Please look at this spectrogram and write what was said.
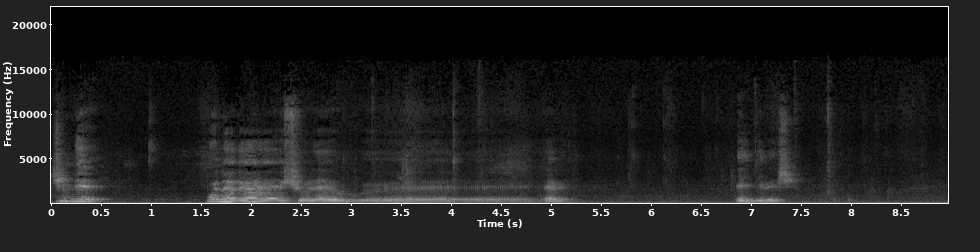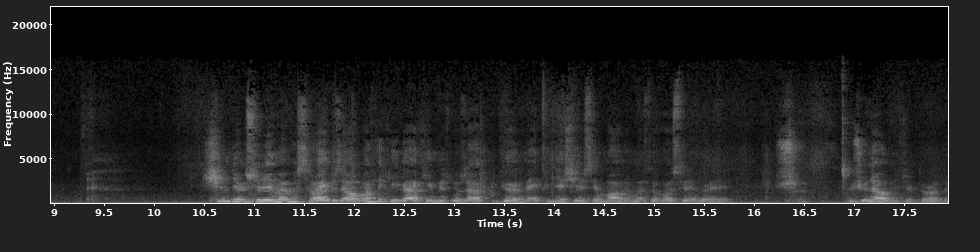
Şimdi buna da şöyle e, evet 55. Şimdi Süleyman sahibi zaman vardı ki lakin biz uzak görmek neşesi mahrumuz da o Süleyman böyle şu, şunu almıştık orada.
